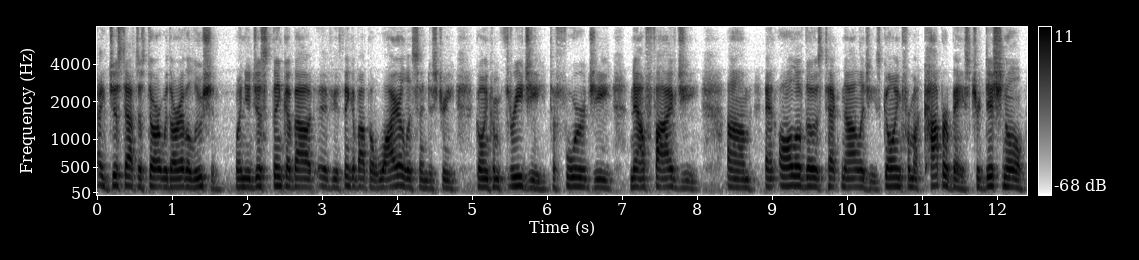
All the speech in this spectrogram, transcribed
I just have to start with our evolution. When you just think about, if you think about the wireless industry going from 3G to 4G, now 5G, um, and all of those technologies going from a copper based traditional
